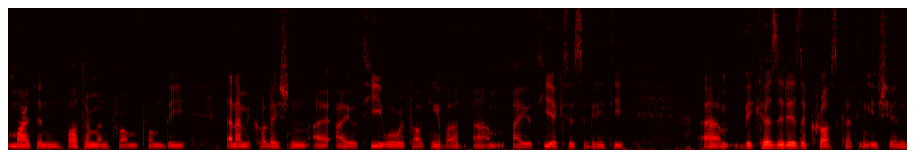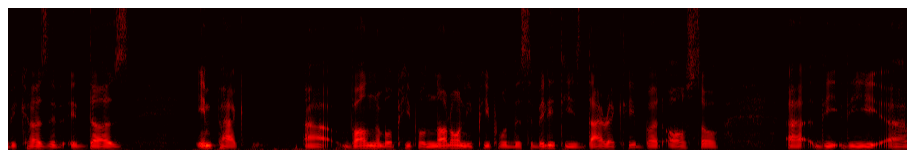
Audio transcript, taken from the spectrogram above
Martin Botterman from, from the Dynamic Coalition I IoT, where we're talking about um, IoT accessibility. Um, because it is a cross-cutting issue and because it, it does impact uh, vulnerable people, not only people with disabilities directly, but also uh, the the uh,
